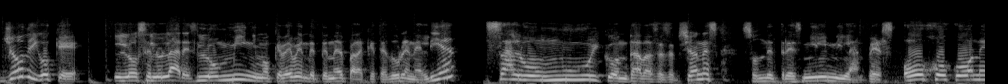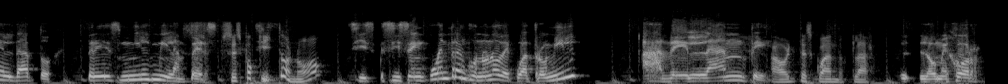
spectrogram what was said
Yo digo que los celulares, lo mínimo que deben de tener para que te duren el día salvo muy contadas excepciones, son de 3000 miliamperes. Ojo con el dato, 3000 miliamperes. Pues es poquito, ¿no? Si, si se encuentran con uno de 4000, adelante. Ahorita es cuando, claro. Lo mejor.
